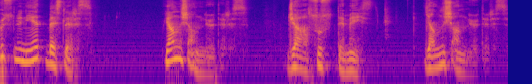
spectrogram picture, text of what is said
hüsnü niyet besleriz. Yanlış anlıyor deriz. Casus demeyiz. Yanlış anlıyor deriz.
